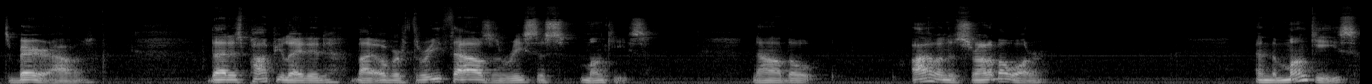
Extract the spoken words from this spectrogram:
It's a barrier island that is populated by over 3,000 rhesus monkeys. Now, the island is surrounded by water, and the monkeys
